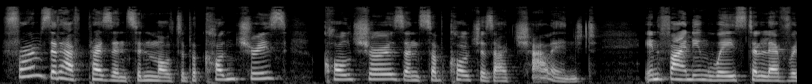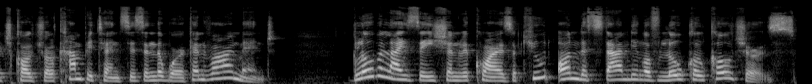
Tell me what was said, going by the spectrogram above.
Firms that have presence in multiple countries, cultures, and subcultures are challenged in finding ways to leverage cultural competencies in the work environment. Globalization requires acute understanding of local cultures.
